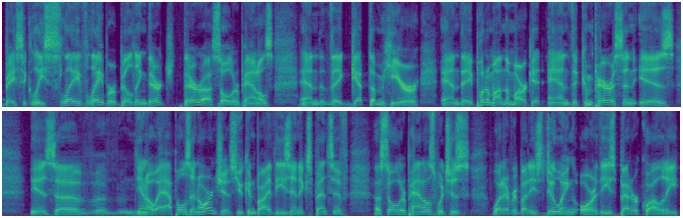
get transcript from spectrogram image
basically slave labor building their their uh, solar panels, and they get them here and they put them on the market, and the comparison is is uh, you know apples and oranges. You can buy these inexpensive uh, solar panels, which is what everybody's doing, or these better quality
